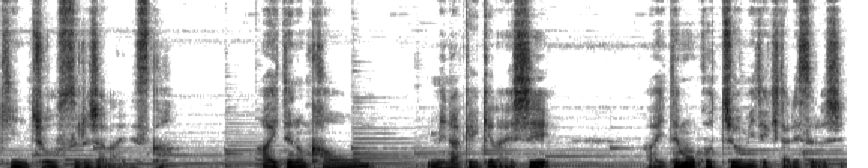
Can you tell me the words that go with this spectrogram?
緊張するじゃないですか。相手の顔を見なきゃいけないし、相手もこっちを見てきたりするし。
